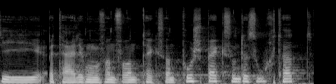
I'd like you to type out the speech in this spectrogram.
die Beteiligung von Frontex an Pushbacks untersucht hat.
